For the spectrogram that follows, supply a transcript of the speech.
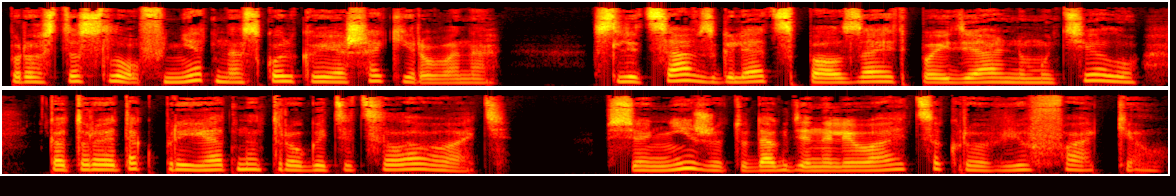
Просто слов нет, насколько я шокирована. С лица взгляд сползает по идеальному телу, которое так приятно трогать и целовать. Все ниже, туда, где наливается кровью факел.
